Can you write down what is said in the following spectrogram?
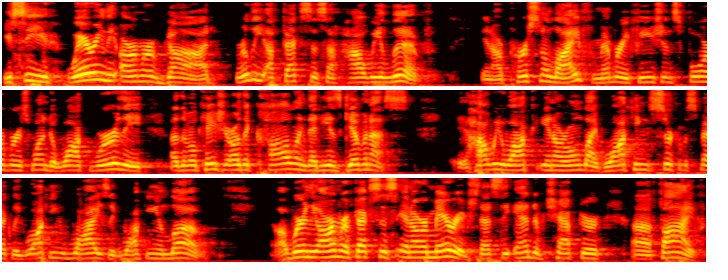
You see, wearing the armor of God really affects us of how we live in our personal life. Remember Ephesians 4, verse 1 to walk worthy of the vocation or the calling that He has given us. How we walk in our own life, walking circumspectly, walking wisely, walking in love. Uh, wearing the armor affects us in our marriage. That's the end of chapter uh, 5,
